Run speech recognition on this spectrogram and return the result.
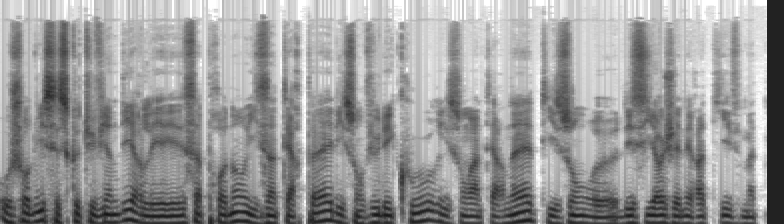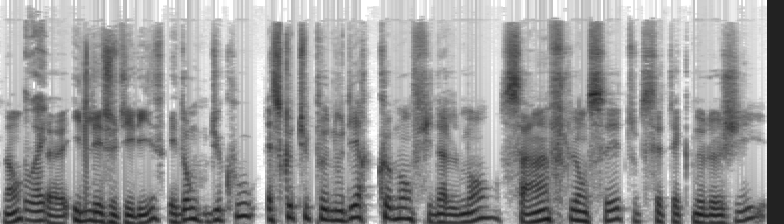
aujourd'hui, c'est ce que tu viens de dire, les apprenants, ils interpellent, ils ont vu les cours, ils ont Internet, ils ont euh, les IA génératives maintenant, euh, ils les utilisent. Et donc, du coup, est-ce que tu peux nous dire comment finalement ça a influencé toutes ces technologies,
